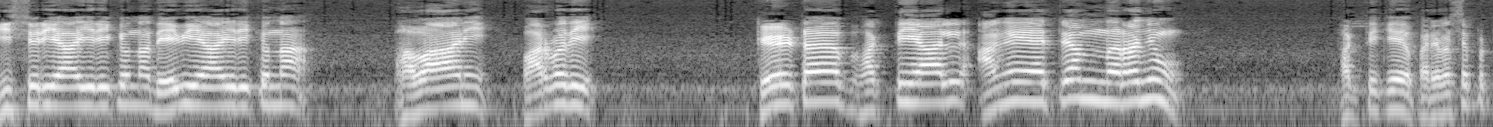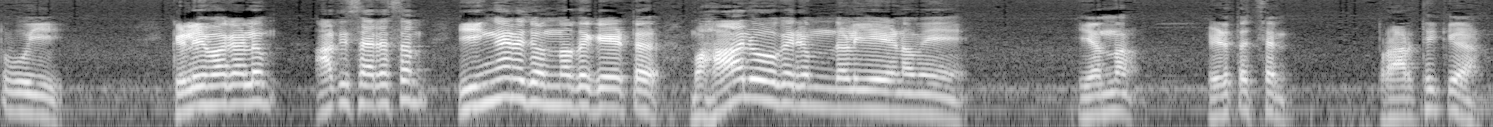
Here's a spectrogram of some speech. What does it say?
ഈശ്വരിയായിരിക്കുന്ന ദേവിയായിരിക്കുന്ന ഭവാനി പാർവതി കേട്ട് ഭക്തിയാൽ അങ്ങേയറ്റം നിറഞ്ഞു. ഭക്തിക്ക് പരവശപ്പെട്ടു പോയി. കിളിമകളും അതിസരസം ഇങ്ങനെ ചൊന്നത് കേട്ട് മഹാലോകരും തെളിയണമേ എന്ന് എഴുത്തച്ഛൻ പ്രാർത്ഥിക്കുകയാണ്.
